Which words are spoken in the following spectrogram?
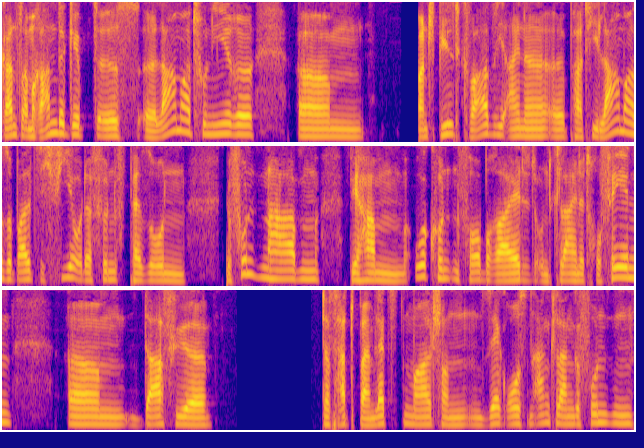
ganz am Rande gibt es äh, Lama-Turniere. Ähm, man spielt quasi eine äh, Partie Lama, sobald sich vier oder fünf Personen gefunden haben. Wir haben Urkunden vorbereitet und kleine Trophäen ähm, dafür das hat beim letzten Mal schon einen sehr großen Anklang gefunden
